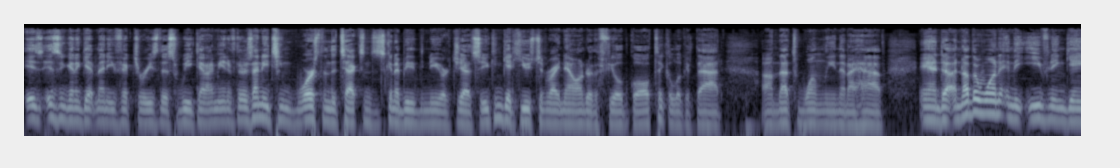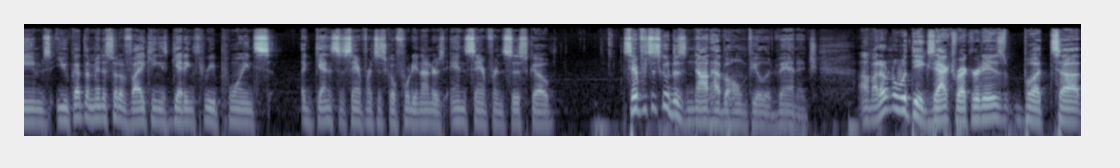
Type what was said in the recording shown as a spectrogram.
is, isn't going to get many victories this week. And I mean, if there's any team worse than the Texans, it's going to be the New York Jets. So you can get Houston right now under the field goal. I'll take a look at that. Um, that's one lean that I have. And uh, another one in the evening games, you've got the Minnesota Vikings getting three points against the San Francisco 49ers in San Francisco. San Francisco does not have a home field advantage. Um, I don't know what the exact record is, but uh,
